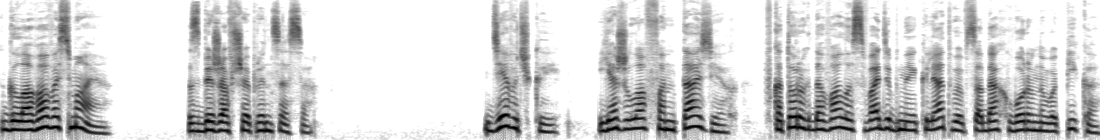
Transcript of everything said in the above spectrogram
Глава восьмая. Сбежавшая принцесса. Девочкой я жила в фантазиях, в которых давала свадебные клятвы в садах Вороного пика.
